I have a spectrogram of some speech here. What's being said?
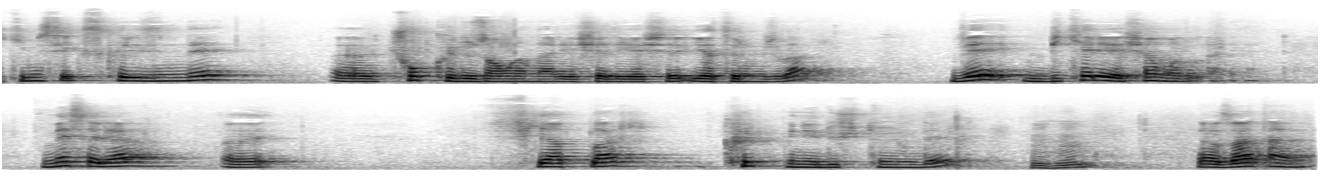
2008 krizinde e, çok kötü zamanlar yaşadı yaşa- yatırımcılar ve bir kere yaşamadılar. Yani. Mesela e, fiyatlar 40 bine düştüğünde ya zaten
